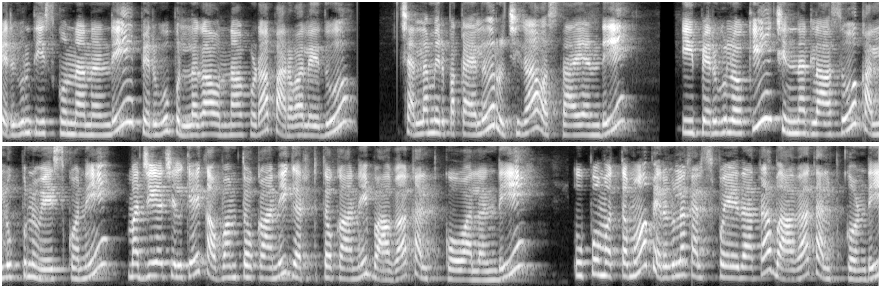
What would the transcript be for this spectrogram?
పెరుగును తీసుకున్నానండి. పెరుగు పుల్లగా ఉన్నా కూడా పర్వాలేదు. చల్ల మిరపకాయలు రుచిగా వస్తాయండి. ఈ పెరుగులోకి చిన్న గ్లాసు కల్లుప్పును వేసుకొని మజ్జిగ చిలికే కవ్వంతో కానీ గరిటెతో కానీ బాగా కలుపుకోవాలండి. ఉప్పు మొత్తము పెరుగులో కలిసిపోయేదాకా బాగా కలుపుకోండి.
